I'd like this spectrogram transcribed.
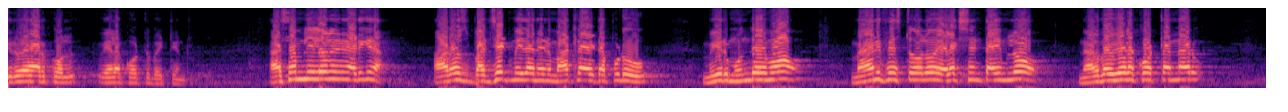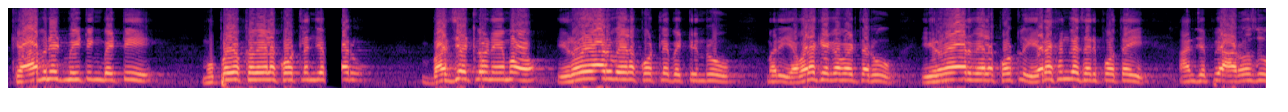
ఇరవై ఆరు కోల్ వేల కోట్లు పెట్టిండ్రు. అసెంబ్లీలోనే నేను అడిగిన ఆ రోజు బడ్జెట్ మీద నేను మాట్లాడేటప్పుడు మీరు ముందేమో మేనిఫెస్టోలో ఎలక్షన్ టైంలో నలభై వేల కోట్లు అన్నారు క్యాబినెట్ మీటింగ్ పెట్టి ముప్పై ఒక్క వేల కోట్లని చెప్పారు. బడ్జెట్లోనేమో ఇరవై ఆరు వేల కోట్లే పెట్టినరు మరి ఎవరికి ఎగబెడతారు? ఇరవై ఆరు వేల కోట్లు ఏ రకంగా సరిపోతాయి అని చెప్పి ఆ రోజు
